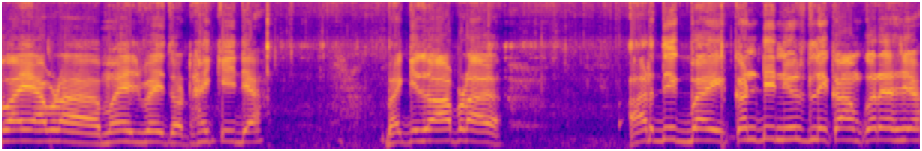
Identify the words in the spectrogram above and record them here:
ભાઈ. આપણા મહેશભાઈ તો ઠાકી ગયા. બાકી તો આપણા હાર્દિકભાઈ કન્ટિન્યુઅસલી કામ કરે છે.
